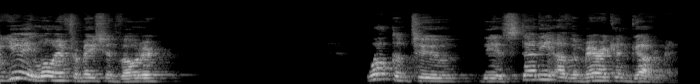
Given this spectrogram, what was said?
you a low information voter? Welcome to the study of American government.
